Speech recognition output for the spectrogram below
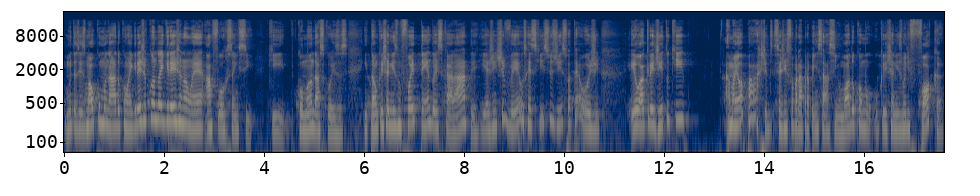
muitas vezes mal comunado com a igreja, quando a igreja não é a força em si que comanda as coisas. Então o cristianismo foi tendo esse caráter e a gente vê os resquícios disso até hoje. Eu acredito que a maior parte, se a gente for parar para pensar assim, o modo como o cristianismo ele foca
